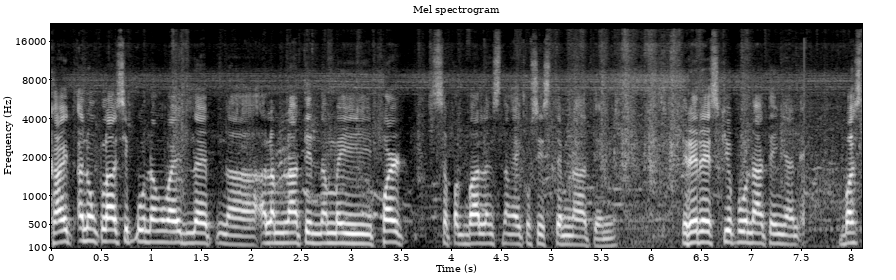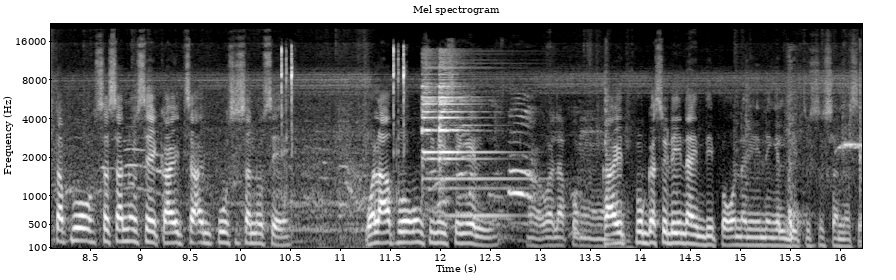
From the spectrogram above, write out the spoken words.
kahit anong klase po ng wildlife na alam natin na may part sa pagbalance ng ecosystem natin, i-rescue po natin yan. Basta po sa San Jose, kahit saan po sa San Jose, wala po akong sinisingil. ah, wala pong... Kahit po gasolina, hindi po ako naniningil dito sa San Jose.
